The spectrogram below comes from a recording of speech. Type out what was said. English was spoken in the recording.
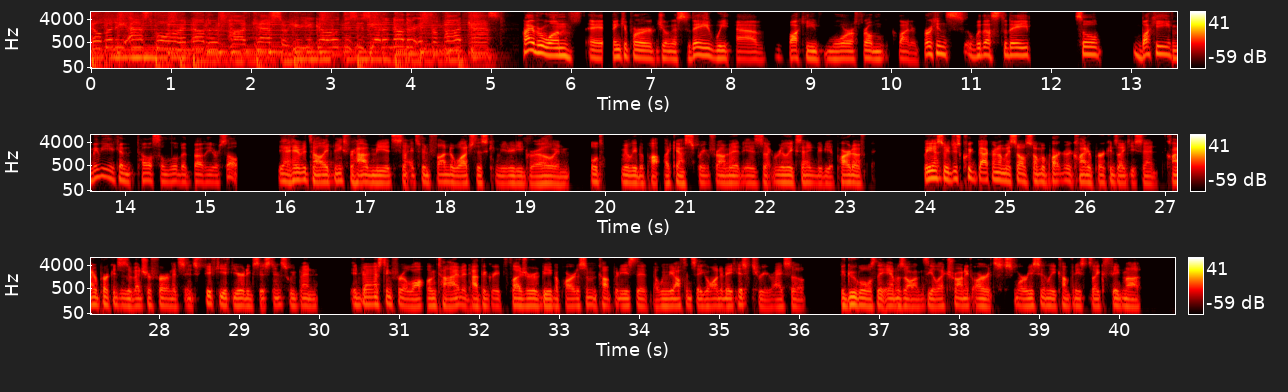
Nobody asked for another podcast, so here you go. This is yet another Infra podcast. Hi, everyone. Uh, thank you for joining us today. We have Bucky Moore from Kleiner Perkins with us today. So, Bucky, maybe you can tell us a little bit about yourself. Yeah, hey Vitaly, thanks for having me. It's uh, it's been fun to watch this community grow, and ultimately the podcast spring from it is uh, really exciting to be a part of. But yeah, so just quick background on myself. So I'm a partner at Kleiner Perkins, like you said. Kleiner Perkins is a venture firm. It's its 50th year in existence. We've been investing for a long time and had the great pleasure of being a part of some companies that we often say go on to make history, right? So the Googles, the Amazons, the Electronic Arts, more recently companies like Figma.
